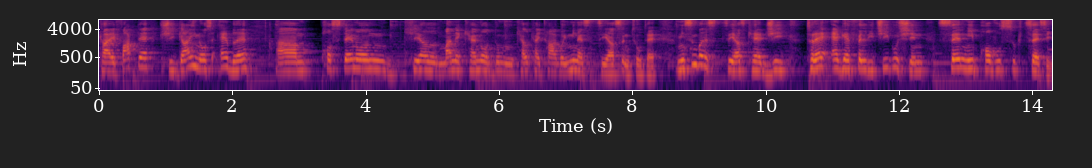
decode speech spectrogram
kai fakte si gainos eble um, postenon kiel manekeno dum kelkaj tagoj mi ne scias entute. Mi simple scias ke ĝi tre ege felicigu ŝin se ni povus sukcesi,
